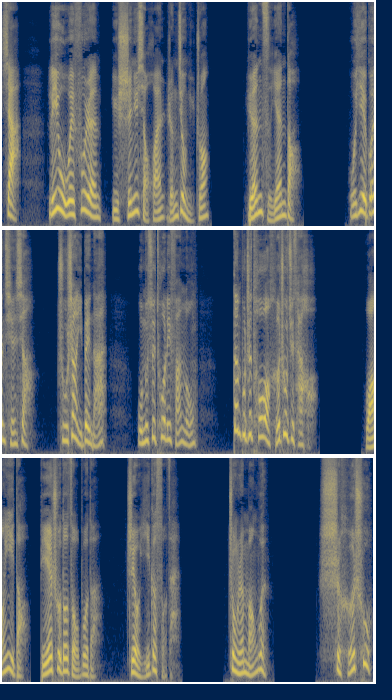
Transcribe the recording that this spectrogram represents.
夏、李五位夫人与使女小环仍旧女装。袁子嫣道：“我夜观前相，主上已被难。我们虽脱离樊笼，但不知投往何处去才好。”王毅道：“别处都走不得，只有一个所在。”众人忙问：“是何处？”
